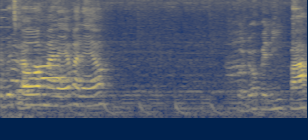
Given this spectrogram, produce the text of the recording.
คุณผู้ชมมาแล้วมาแล้วกดว่าเป็นนิ่งปั๊บ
